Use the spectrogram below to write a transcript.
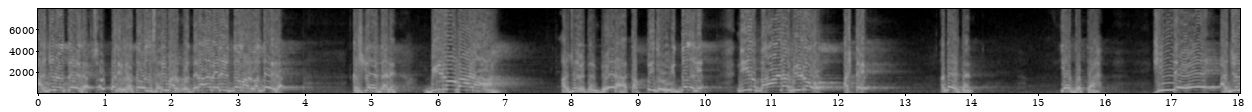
ಅರ್ಜುನ ಹತ್ರ ಹೇಳಿದ, ಸ್ವಲ್ಪ ನೀವು ರಥವನ್ನು ಸರಿ ಮಾಡ್ಕೊಳ್ತೇನೆ, ಆಮೇಲೆ ಯುದ್ಧ ಮಾಡು ಅಂತ ಹೇಳಿದ. ಕೃಷ್ಣ ಹೇಳ್ತಾನೆ, ಬಿಡು ಬಾಣ. ಅರ್ಜುನ ಹೇಳ್ತಾನೆ, ಬೇಡ, ತಪ್ಪಿದು, ಯುದ್ಧದ ನಿ- ನೀನು ಬಾಣ ಬಿಡು, ಅಷ್ಟೇ. ಅಂತ ಹೇಳ್ತಾನೆ. ಯಾಕೆ ಗೊತ್ತಾ? ಹಿಂದೆ ಅರ್ಜುನ,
